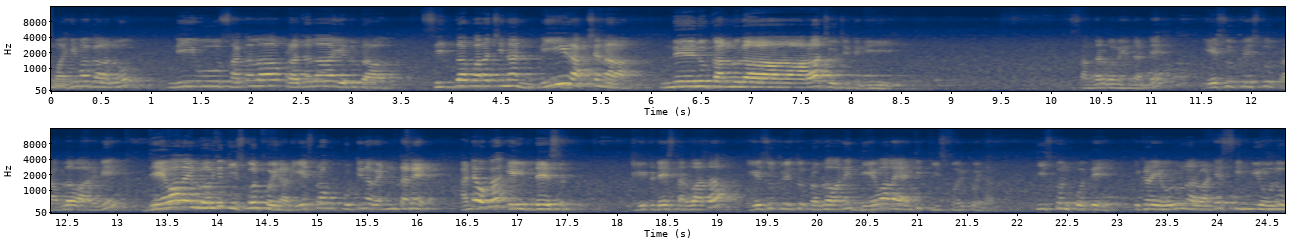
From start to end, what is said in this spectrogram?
మహిమగాను నీవు సకల ప్రజల ఎదుట సిద్ధపరచిన నీ రక్షణ నేను కన్నులారా చూచి తిని సందర్భం ఏంటంటే యేసుక్రీస్తు ప్రభుల వారిని దేవాలయంలోనికి తీసుకొని పోయినారు. యేసు ప్రభు పుట్టిన వెంటనే అంటే ఒక ఎయిట్ డేస్. ఎయిట్ డేస్ తర్వాత యేసుక్రీస్తు ప్రభుల వారిని దేవాలయానికి తీసుకొని పోయినారు. తీసుకొని పోతే ఇక్కడ ఎవరు ఉన్నారు అంటే సిమ్యోను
